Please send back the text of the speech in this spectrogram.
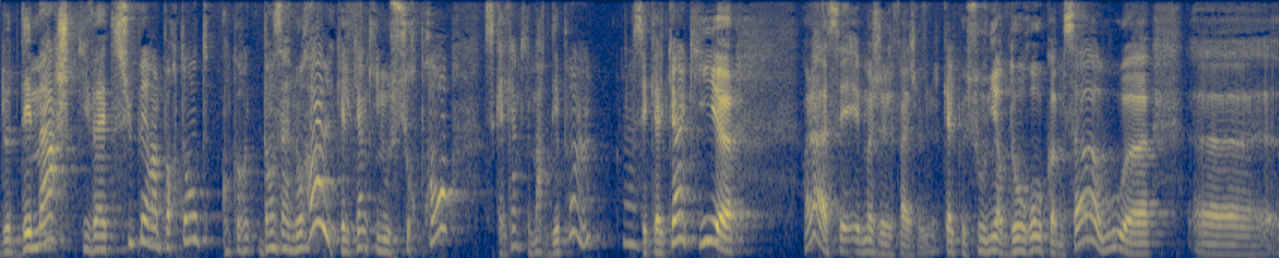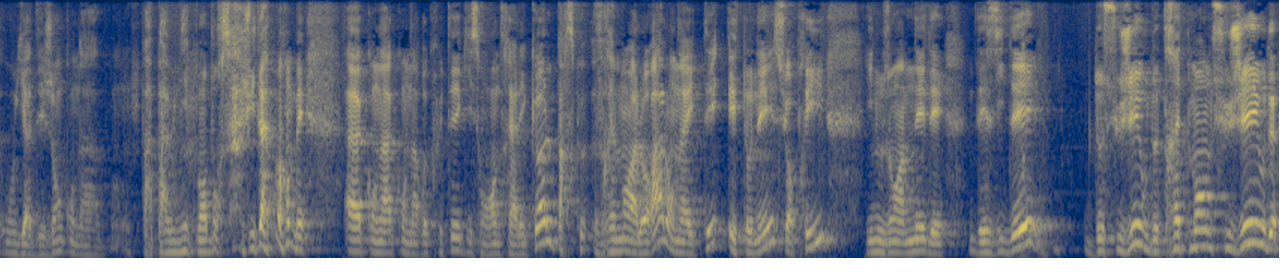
de démarche qui va être super importante. Encore dans un oral, quelqu'un qui nous surprend, c'est quelqu'un qui marque des points. Hein. C'est quelqu'un qui euh, voilà, c'est moi j'ai enfin, quelques souvenirs d'oraux comme ça où euh, euh, où il y a des gens qu'on a pas, pas uniquement pour ça évidemment, mais euh, qu'on a qu'on a recrutés qui sont rentrés à l'école parce que vraiment à l'oral on a été étonnés, surpris. Ils nous ont amené des des idées de sujets ou de traitement de sujets ou de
